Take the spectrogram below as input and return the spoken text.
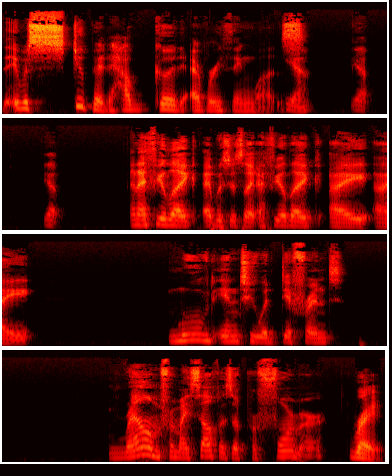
it was stupid how good everything was Yeah. Yep. And I feel like I was just like I feel like I I moved into a different realm for myself as a performer. right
